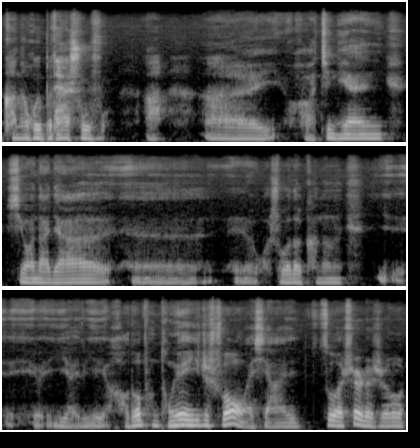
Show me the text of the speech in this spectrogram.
可能会不太舒服啊。呃，好，今天希望大家，呃，我说的可能也也好多朋同学一直说我想做事儿的时候，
